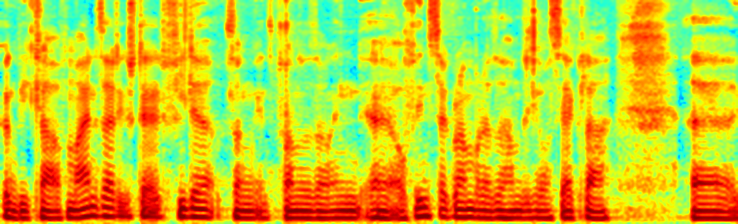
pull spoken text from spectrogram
irgendwie klar auf meine Seite gestellt. Viele, sagen, insbesondere in, äh, auf Instagram oder so, haben sich auch sehr klar äh,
